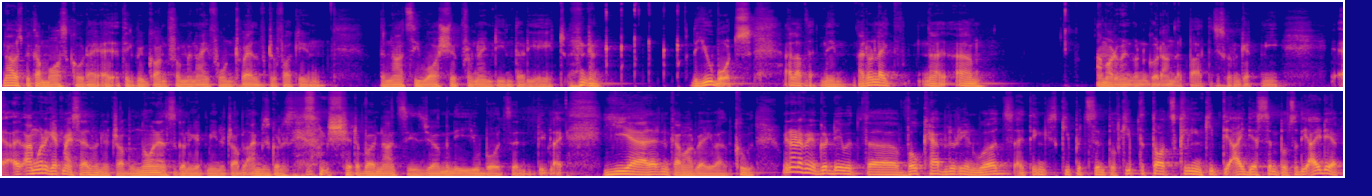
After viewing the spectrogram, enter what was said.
Now it's become Morse code. I, I, think we've gone from an iPhone 12 to fucking the Nazi warship from 1938. the U-boats. I love that name. I don't like. Um, I'm not even going to go down that path. It's just going to get me I'm going to get myself into trouble. No one else is going to get me into trouble. I'm just going to say some shit about Nazis, Germany, U-boats, and people like, yeah, that didn't come out very well. Cool. We're not having a good day with uh, vocabulary and words. I think just keep it simple. Keep the thoughts clean. Keep the idea simple. So the idea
